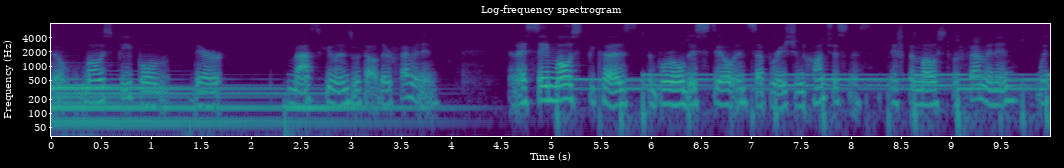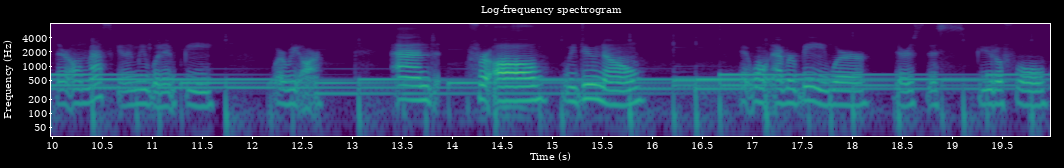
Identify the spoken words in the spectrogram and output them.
So most people, they're masculines without their feminine. And I say most because the world is still in separation consciousness. If the most were feminine with their own masculine, we wouldn't be where we are. And for all we do know, it won't ever be where there's this beautiful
